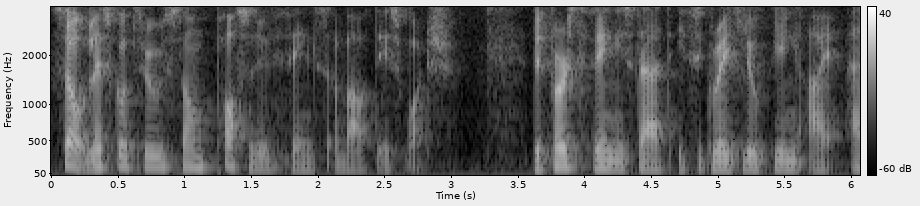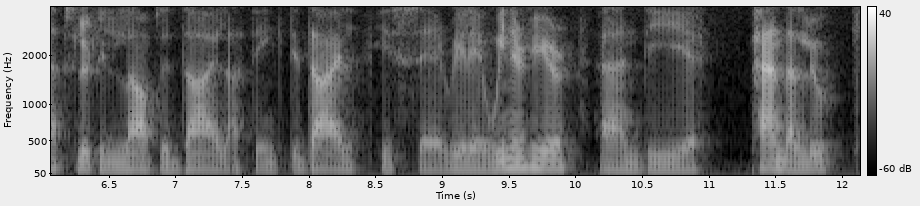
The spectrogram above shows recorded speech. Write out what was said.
so let's go through some positive things about this watch. The first thing is that it's great looking. I absolutely love the dial. I think the dial is uh, really a winner here and the panda look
